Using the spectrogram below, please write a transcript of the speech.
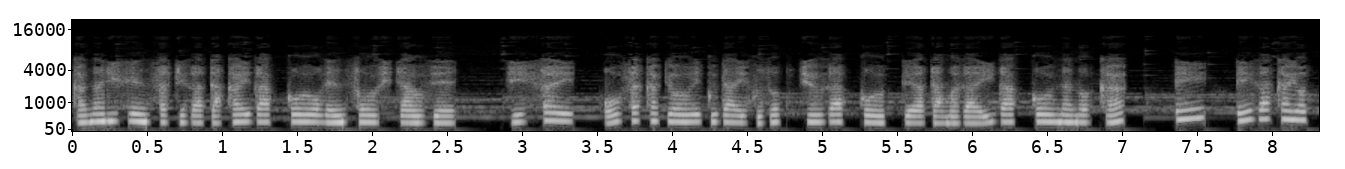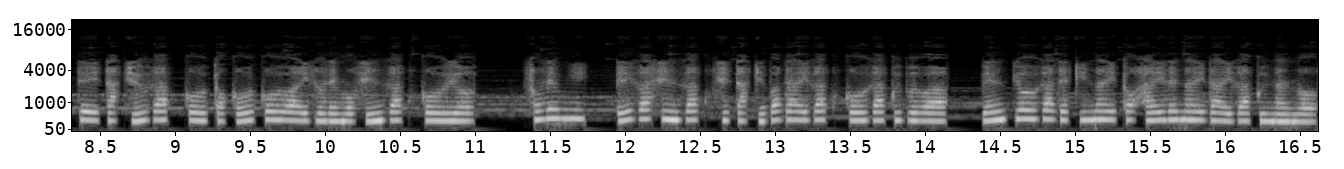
かなり偏差値が高い学校を連想しちゃうぜ。実際、大阪教育大附属中学校って頭がいい学校なのか？ええ、A が通っていた中学校と高校はいずれも進学校よ。それに、A が進学した千葉大学工学部は、勉強ができないと入れない大学なの。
